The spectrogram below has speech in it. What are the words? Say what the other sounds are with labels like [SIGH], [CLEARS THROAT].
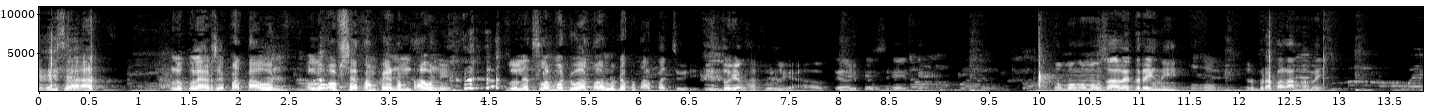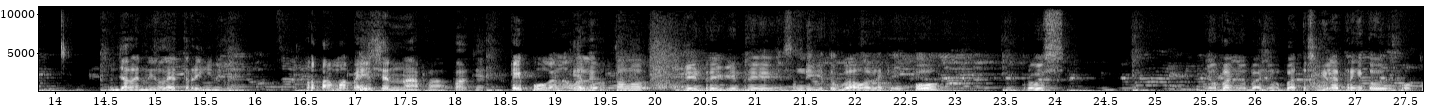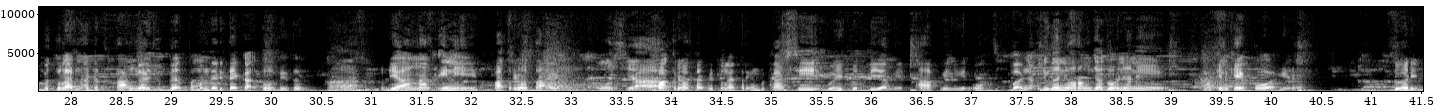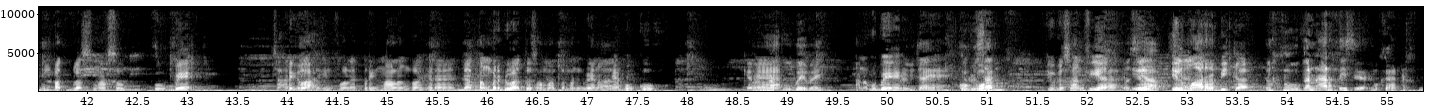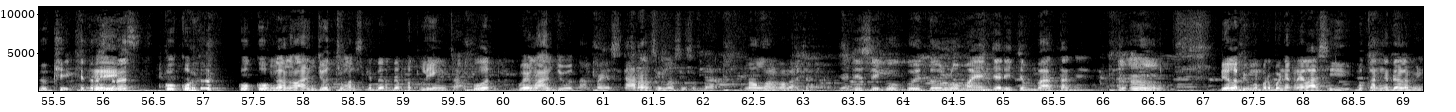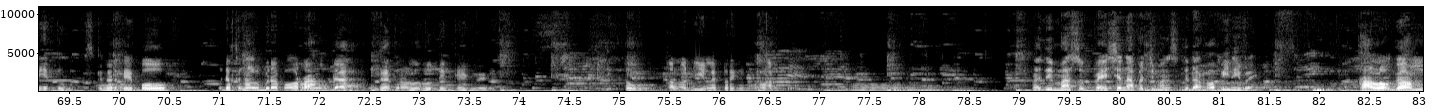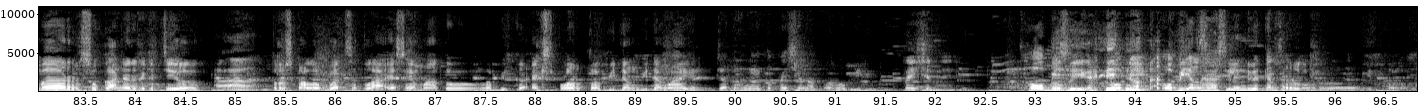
Di saat lu kuliah harusnya 4 tahun lu offset sampai 6 tahun nih. Lu lihat selama 2 tahun lu dapat apa cuy? Itu yang harus lu lihat. Oke, Gitu oke, oke. Ngomong-ngomong soal lettering nih, Mm-mm. udah berapa lama, Bay? Menjalani lettering ini, Bay? Pertama kayak Passion apa apa kek? kepo kan awalnya. Kalau genre-genre seni gitu gua awalnya kepo. Terus nyoba nyoba nyoba terus di lettering itu wah, kebetulan ada tetangga juga teman dari TK tuh waktu itu. Hah? dia anak ini patriotype. Oh, siap. patriotype itu lettering Bekasi gue ikut dia meet up ini gini wah banyak juga nih orang jagonya nih. Makin kepo akhirnya. 2014 masuk UB carilah info lettering Malang tuh akhirnya datang berdua tuh sama teman gue namanya Kuku akhirnya Anak UB, Bay. anak UB Brawijaya. Kuku. Jurusan jurusan via Oh, il- siap, ilmu Arabika [LAUGHS] bukan artis ya? bukan Oke, oke, terus Jadi, terus. kukuh kukuh nggak ngelanjut cuman sekedar dapet link cabut gue ngelanjut sampai sekarang sih masih suka nongol kalau acara Jadi si Kuku itu lumayan jadi jembatan ya. Mm-mm. dia lebih memperbanyak relasi bukan ngedalamin itu sekedar kepo udah kenal beberapa orang udah nggak terlalu rutin kayak gue itu kalau di lettering tuh. Oh. Berarti masuk passion apa cuma sekedar hobi nih, Bay? kalau gambar sukanya dari kecil Ah, Terus kalau buat setelah SMA tuh lebih ke explore ke bidang-bidang lain. Jatuhnya itu passion apa hobi? passion ya. Hobi, Hobi sih. kan? Hobi, [LAUGHS] hobi yang hasilin duit kan seru.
